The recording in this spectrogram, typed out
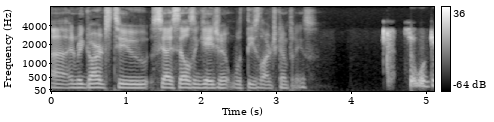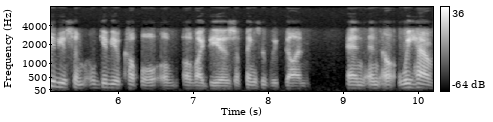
uh, in regards to CICL's engagement with these large companies? So we'll give you some. We'll give you a couple of, of ideas of things that we've done, and and uh, we have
